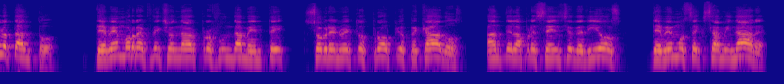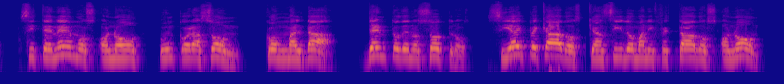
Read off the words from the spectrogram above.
lo tanto, debemos reflexionar profundamente sobre nuestros propios pecados ante la presencia de Dios. Debemos examinar si tenemos o no un corazón con maldad dentro de nosotros, si hay pecados que han sido manifestados o no,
